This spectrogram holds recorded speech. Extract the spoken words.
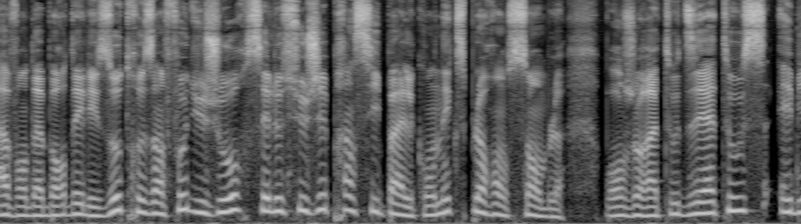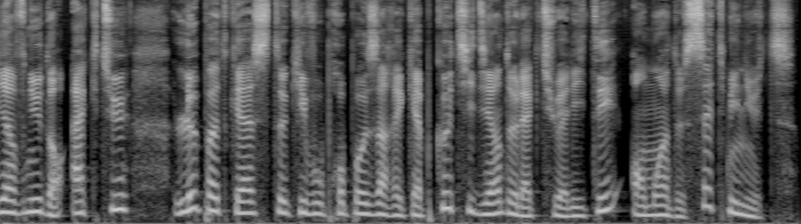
Avant d'aborder les autres infos du jour, c'est le sujet principal qu'on explore ensemble. Bonjour à toutes et à tous et bienvenue dans Actu, le podcast qui vous propose un récap quotidien de l'actualité en moins de 7 minutes.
